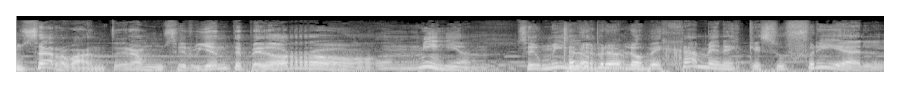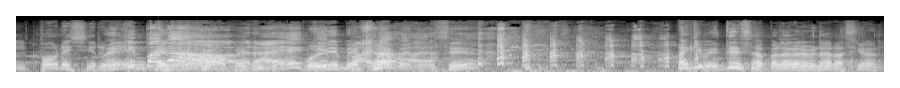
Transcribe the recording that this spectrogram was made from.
un servant, era un sirviente pedorro. Un minion. Sí, un minion. Claro, pero era. los vejámenes que sufría el pobre sirviente. ¿Qué palabra, eh? Muy ¿Qué bien, palabra? vejámenes, ¿eh? Hay que meter esa palabra en una oración.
